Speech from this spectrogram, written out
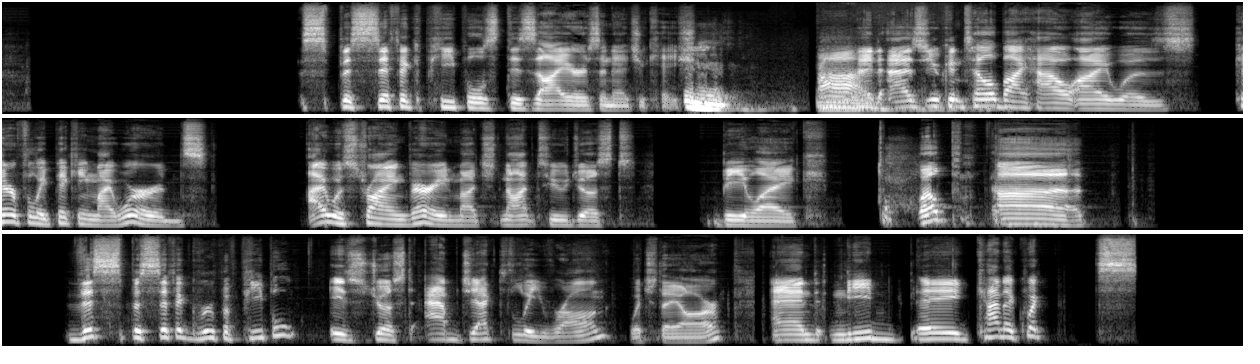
specific people's desires in education. Ah. And as you can tell by how I was carefully picking my words, I was trying very much not to just be like, well, uh, this specific group of people is just abjectly wrong, which they are, and need a kind of quick.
